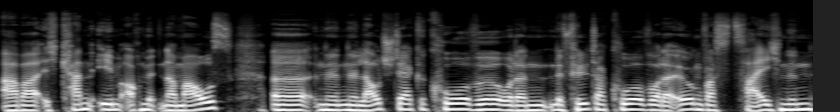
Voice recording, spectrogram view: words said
Aber ich kann eben auch mit einer Maus äh, eine, eine Lautstärkekurve oder eine Filterkurve oder irgendwas zeichnen.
